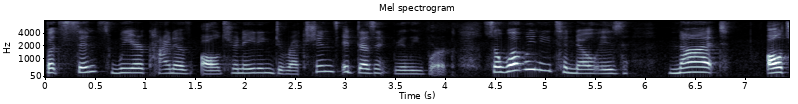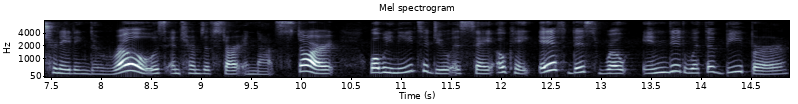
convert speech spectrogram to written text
But since we're kind of alternating directions, it doesn't really work. So what we need to know is not alternating the rows in terms of start and not start, what we need to do is say, okay, if this row ended with a beeper,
